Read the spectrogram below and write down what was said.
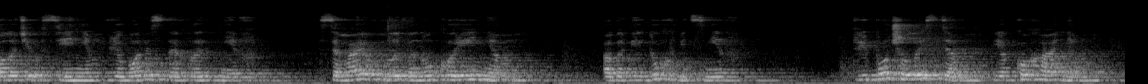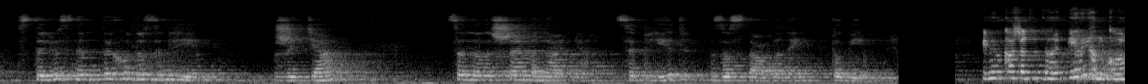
Золоті осіннім, в любові стихлих днів, сягаю в глибину корінням, аби мій дух міцнів. Тріпочу листям, як коханням, стелюсь ним тихо до землі. Життя це не лише минання, це плід, зоставлений тобі. І він каже, Іринко,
